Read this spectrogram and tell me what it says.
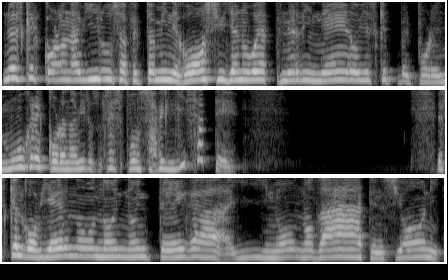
No es que el coronavirus afectó a mi negocio, ya no voy a tener dinero, y es que por el mugre coronavirus, responsabilízate. Es que el gobierno no, no entrega y no, no da atención y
